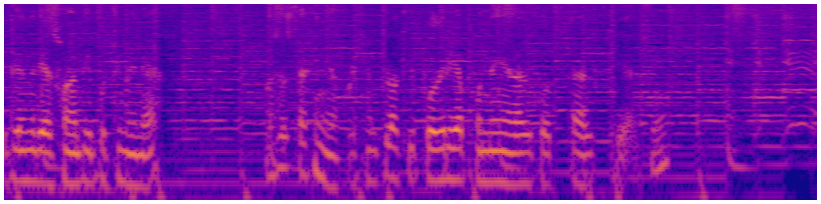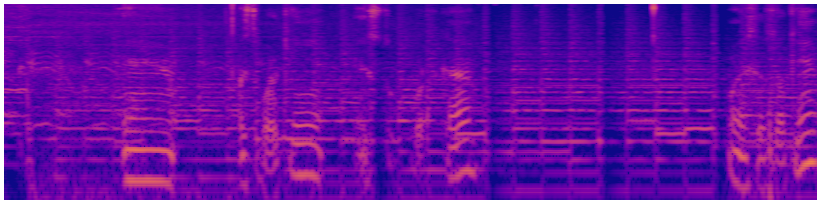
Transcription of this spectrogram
Y tendrías una tipo chimenea. Eso está genial. Por ejemplo, aquí podría poner algo tal que así. Eh, esto por aquí, esto por acá. Pones esto aquí.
